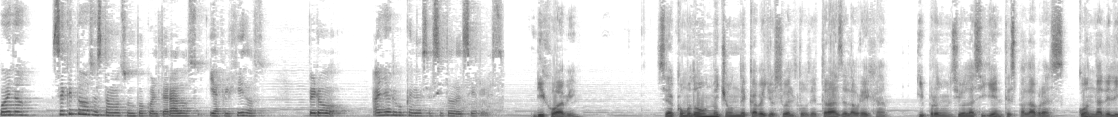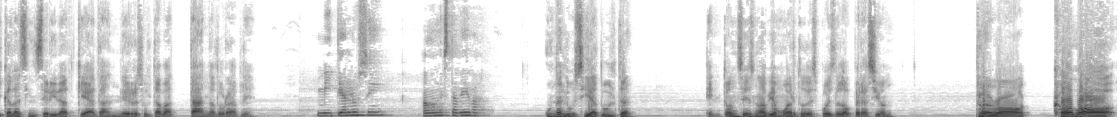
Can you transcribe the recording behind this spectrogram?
Bueno, sé que todos estamos un poco alterados y afligidos, pero hay algo que necesito decirles, dijo Abby. Se acomodó un mechón de cabello suelto detrás de la oreja y pronunció las siguientes palabras con la delicada sinceridad que a Dan le resultaba tan adorable. Mi tía Lucy aún está viva. ¿Una Lucy adulta? ¿Entonces no había muerto después de la operación? Pero... ¿Cómo?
